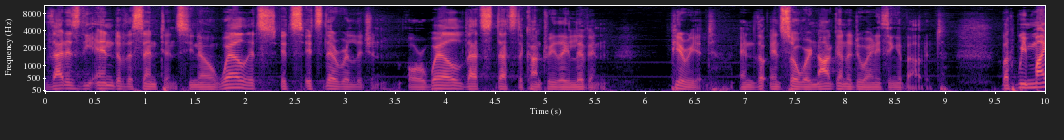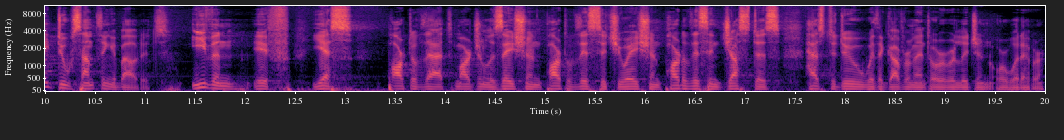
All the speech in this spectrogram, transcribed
that is the end of the sentence. You know, well, it's, it's, it's their religion, or well, that's, that's the country they live in period. And, and so we're not going to do anything about it. But we might do something about it, even if, yes, part of that marginalization, part of this situation, part of this injustice has to do with a government or a religion or whatever.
